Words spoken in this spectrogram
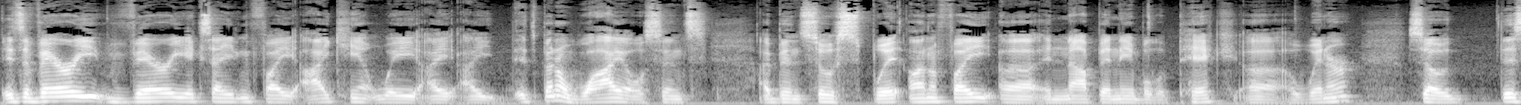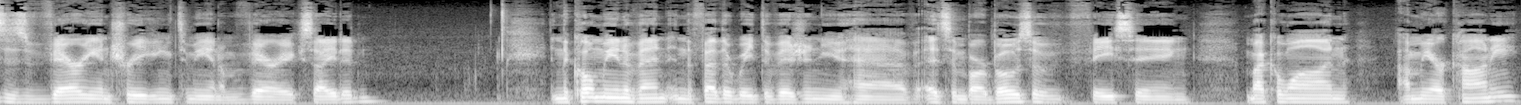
It's a very very exciting fight. I can't wait. I, I it's been a while since I've been so split on a fight uh, and not been able to pick uh, a winner. So this is very intriguing to me, and I'm very excited. In the co-main event in the featherweight division, you have Edson Barboza facing Makwan Amirkhani.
